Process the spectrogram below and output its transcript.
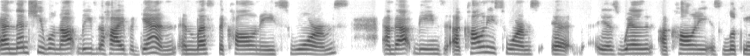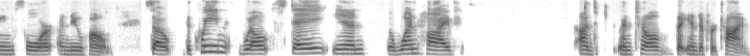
And then she will not leave the hive again unless the colony swarms. And that means a colony swarms uh, is when a colony is looking for a new home. So the queen will stay in the one hive un- until the end of her time.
